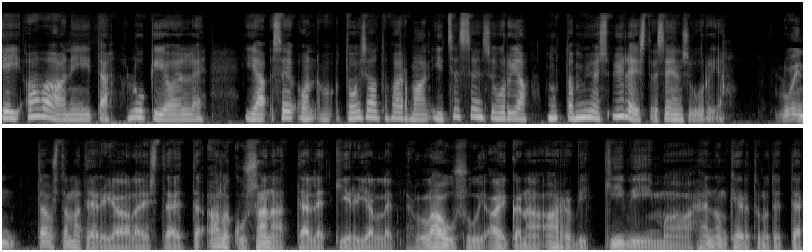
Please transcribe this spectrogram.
ei avaa niitä lukijoille ja se on toisaalta varmaan itsesensuuria, mutta myös yleistä sensuuria. Luin taustamateriaaleista, että alkusanat tälle kirjalle lausui aikana Arvi Kivimaa. Hän on kertonut, että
